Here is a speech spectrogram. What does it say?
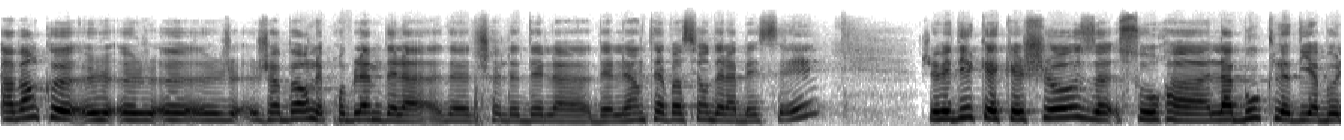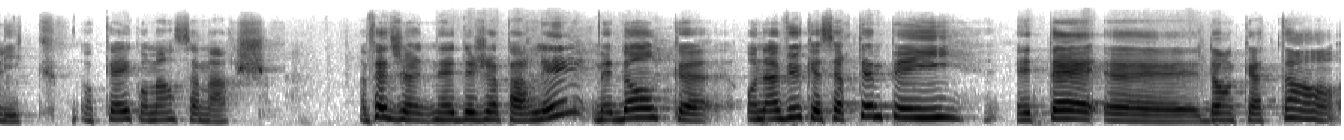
avant que euh, j'aborde les problèmes de l'intervention de, de, la BCE, je vais dire quelque chose sur la boucle diabolique. OK? Comment ça marche? En fait, j'en ai déjà parlé, mais donc, on a vu que certains pays étaient donc atteints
